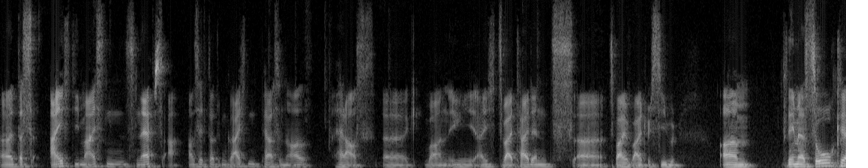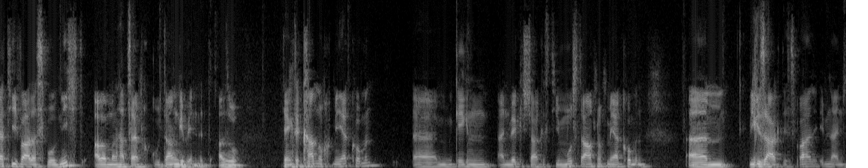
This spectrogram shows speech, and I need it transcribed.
äh, dass eigentlich die meisten Snaps aus etwa dem gleichen Personal heraus äh, waren. Irgendwie eigentlich zwei Titans, äh, zwei Wide Receiver. Ähm, von dem her so kreativ war das wohl nicht, aber man hat es einfach gut angewendet. Also ich denke, da kann noch mehr kommen. Ähm, gegen ein wirklich starkes Team muss da auch noch mehr kommen. Ähm, wie gesagt, es war eben ein,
